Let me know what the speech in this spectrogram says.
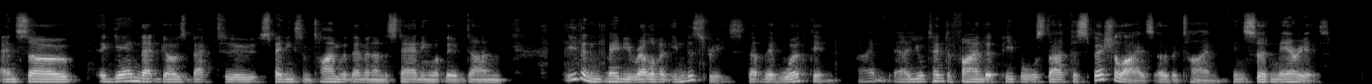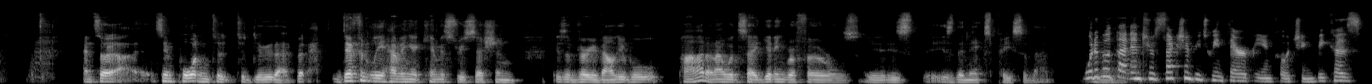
And so, again, that goes back to spending some time with them and understanding what they've done, even maybe relevant industries that they've worked in, right? Uh, you'll tend to find that people will start to specialize over time in certain areas. And so uh, it's important to, to do that. But definitely having a chemistry session is a very valuable part. And I would say getting referrals is, is the next piece of that. What about that intersection between therapy and coaching? Because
